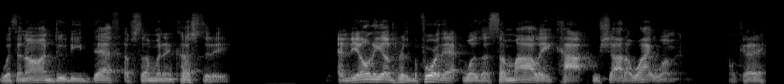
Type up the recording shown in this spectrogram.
with an on-duty death of someone in custody and the only other person before that was a Somali cop who shot a white woman. Okay,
